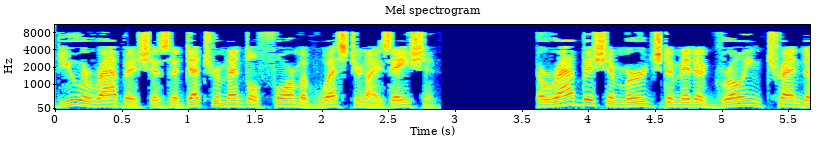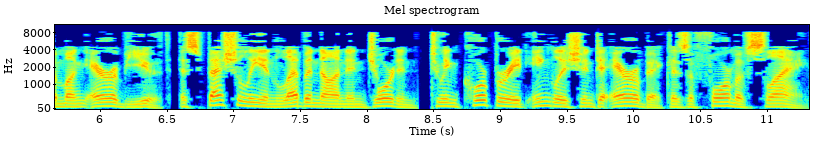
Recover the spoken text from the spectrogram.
view Arabish as a detrimental form of westernization. Arabish emerged amid a growing trend among Arab youth, especially in Lebanon and Jordan, to incorporate English into Arabic as a form of slang.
